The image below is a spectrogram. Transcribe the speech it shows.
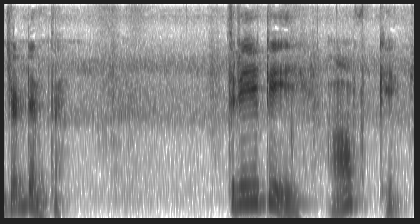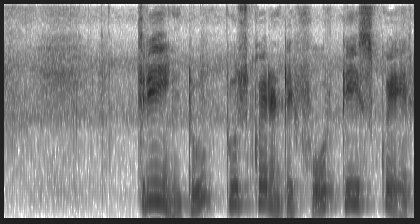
Z ఎంత three T of K three into two square అంటే ఫోర్ టీ స్క్వేర్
